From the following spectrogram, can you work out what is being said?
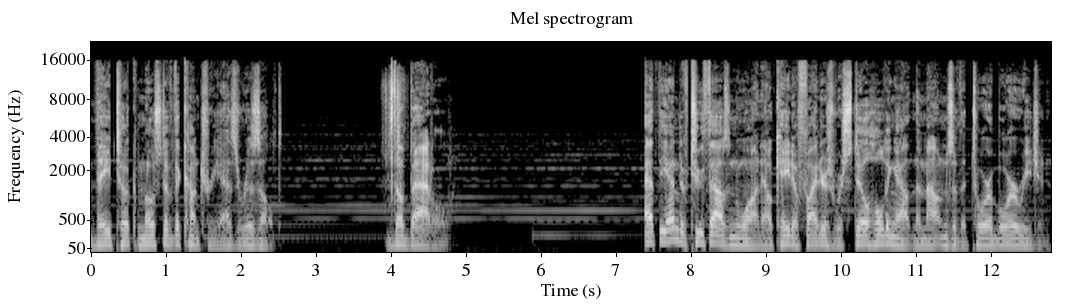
They took most of the country as a result. The Battle At the end of 2001, Al Qaeda fighters were still holding out in the mountains of the Tora Bora region.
